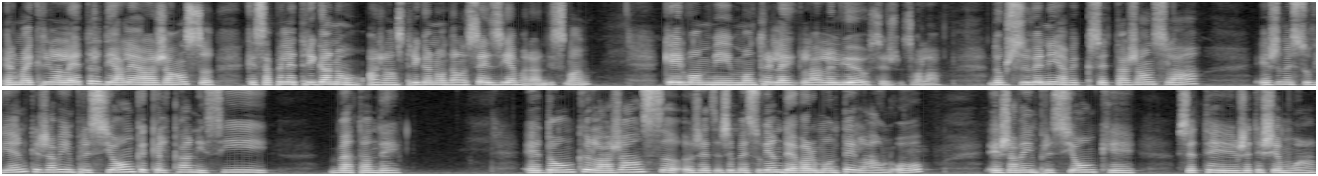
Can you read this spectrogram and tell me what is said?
Elle m'a écrit la lettre d'aller à l'agence qui s'appelait Trigano, agence Trigano dans le 16e arrondissement qu'ils vont me montrer le, lieu. Voilà. Donc je suis venue avec cette agence-là et je me souviens que j'avais l'impression que quelqu'un ici m'attendait. Et donc l'agence, je, me souviens d'avoir monté là en haut et j'avais l'impression que c'était, j'étais chez moi.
